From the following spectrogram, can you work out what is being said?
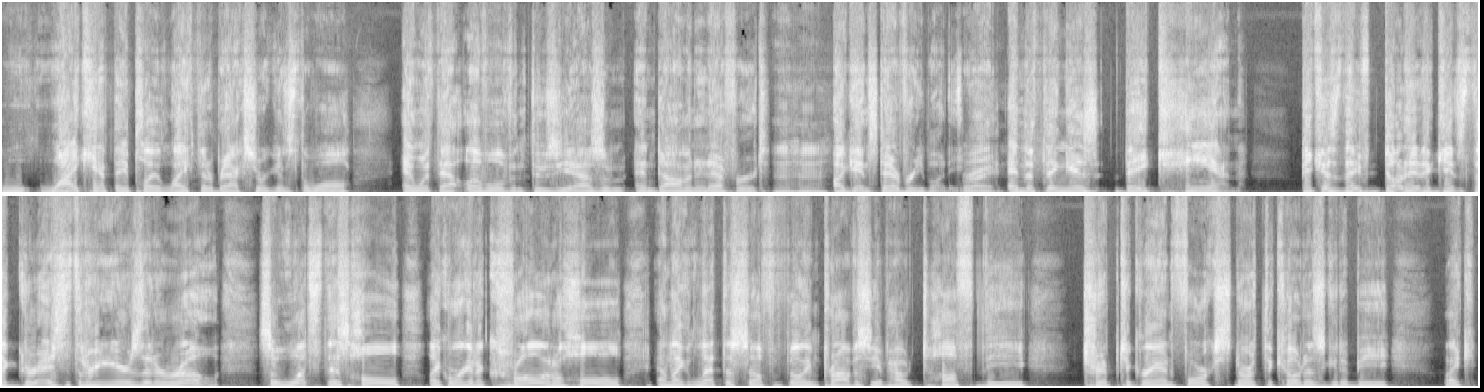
why can't they play like their backs are against the wall and with that level of enthusiasm and dominant effort mm-hmm. against everybody? Right. And the thing is, they can because they've done it against the Grizz three years in a row. So what's this whole like we're gonna crawl in a hole and like let the self fulfilling prophecy of how tough the trip to Grand Forks, North Dakota is gonna be like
